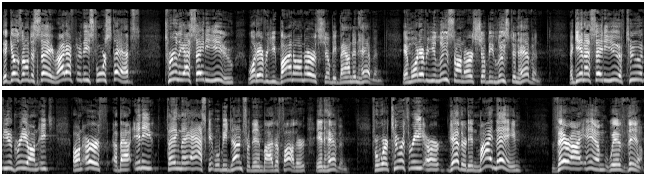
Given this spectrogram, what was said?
It goes on to say, right after these four steps, truly I say to you, whatever you bind on earth shall be bound in heaven, and whatever you loose on earth shall be loosed in heaven. Again, I say to you, if two of you agree on each, on earth about anything they ask, it will be done for them by the Father in heaven. For where two or three are gathered in my name, there I am with them.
